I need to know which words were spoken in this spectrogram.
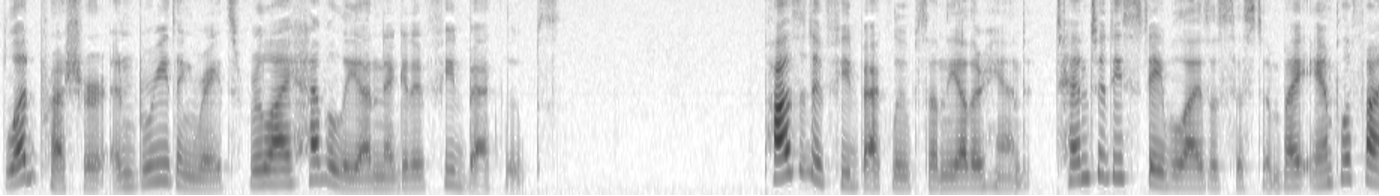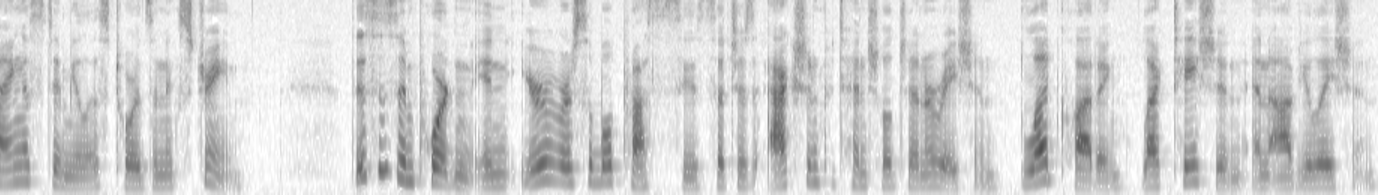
blood pressure, and breathing rates rely heavily on negative feedback loops. Positive feedback loops, on the other hand, tend to destabilize a system by amplifying a stimulus towards an extreme. This is important in irreversible processes such as action potential generation, blood clotting, lactation, and ovulation.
